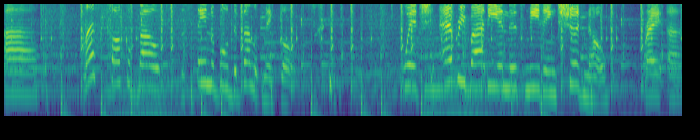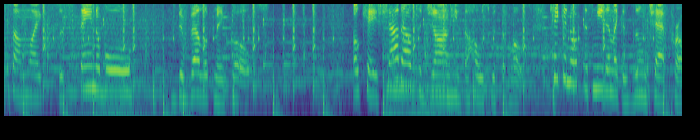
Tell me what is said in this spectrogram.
uh let's talk about sustainable development goals. Which everybody in this meeting should know, right? Uh, something like sustainable development goals. Okay, shout out to John. He's the host with the most. Kicking off this meeting like a Zoom chat pro.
